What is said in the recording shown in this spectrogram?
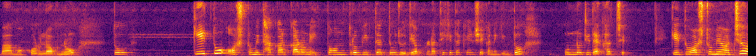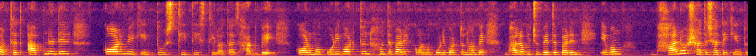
বা মকর লগ্ন। তো কেতু অষ্টমে থাকার কারণে তন্ত্রবিদ্যাতেও যদি আপনারা থেকে থাকেন, সেখানে কিন্তু উন্নতি দেখাচ্ছে। কেতু অষ্টমে আছে, অর্থাৎ আপনাদের কর্মে কিন্তু স্থিতিশীলতা থাকবে। কর্ম পরিবর্তন হতে পারে, কর্ম পরিবর্তন হবে, ভালো কিছু পেতে পারেন এবং ভালোর সাথে সাথে কিন্তু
